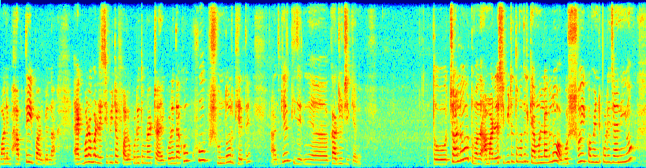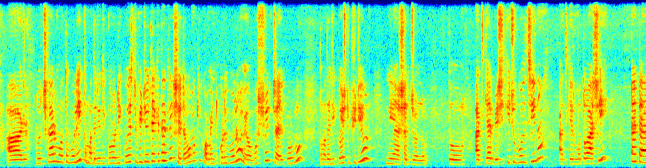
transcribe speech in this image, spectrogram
মানে ভাবতেই পারবে না। একবার আমার রেসিপিটা ফলো করে তোমরা ট্রাই করে দেখো, খুব সুন্দর খেতে। আজকের কাজু চিকেন তো চলো, তোমাদের, আমার রেসিপিটা তোমাদের কেমন লাগল অবশ্যই কমেন্ট করে জানিও। আর রোজকার মতো বলি তোমাদের যদি কোনো রিকোয়েস্ট ভিডিও থেকে থাকে, সেটাও আমাকে কমেন্ট করে বলো, আমি অবশ্যই ট্রাই করব তোমাদের রিকোয়েস্ট ভিডিও নিয়ে আসার জন্য। তো আজকে আর বেশি কিছু বলছি না, আজকের মতো আসি। টাটা!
